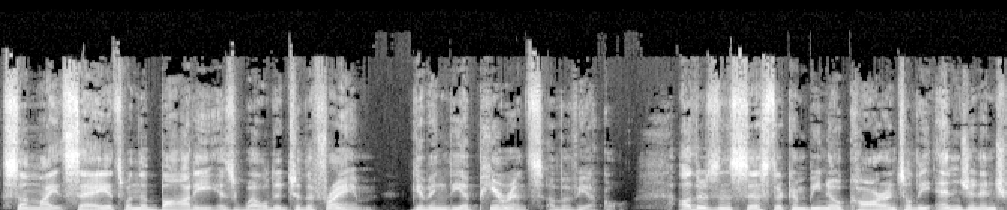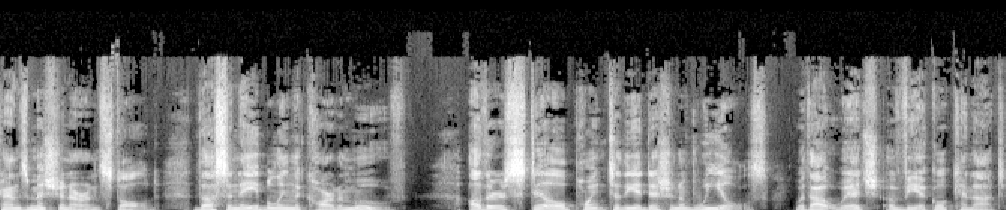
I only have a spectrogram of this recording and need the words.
Some might say it's when the body is welded to the frame, giving the appearance of a vehicle. Others insist there can be no car until the engine and transmission are installed, thus enabling the car to move. Others still point to the addition of wheels, without which a vehicle cannot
